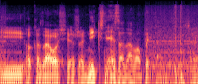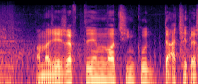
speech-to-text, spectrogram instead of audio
i okazało się, że nikt nie zadawał pytań. Mam nadzieję, że w tym odcinku dacie też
